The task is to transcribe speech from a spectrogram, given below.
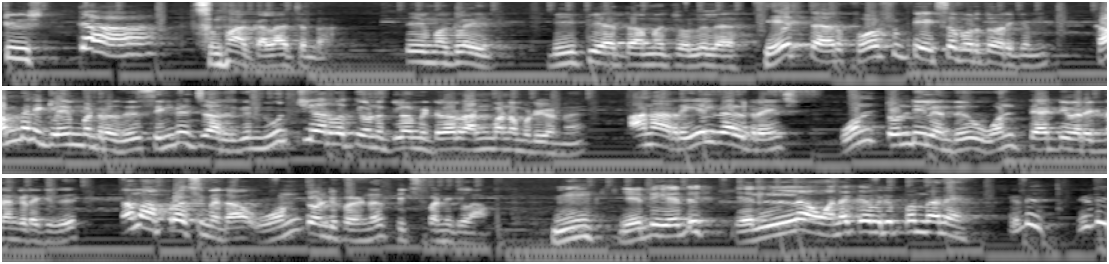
ட்விஸ்டா சும்மா கலாச்சண்டா ஏய் மக்களே பிபி ஏத்தாம சொல்லல. ஏத்தர் ஃபோர் ஃபிஃப்டி எக்ஸை பொறுத்த வரைக்கும் கம்பெனி கிளைம் பண்றது சிங்கிள் சார்ஜுக்கு நூற்றி அறுபத்தி ஒன்று கிலோமீட்டர் ரன் பண்ண முடியும்னு. ஆனா ரியல் வேல் ரேஞ்ச் ஒன் டுவெண்ட்டிலேருந்து ஒன் தேர்ட்டி வரைக்கும் தான் கிடைக்குது. நம்ம அப்ராக்சிமேட்டா ஒன் டுவெண்ட்டி ஃபைவ்னு ஃபிக்ஸ் பண்ணிக்கலாம். ம் எடு எடு. எல்லாம் உனக்க விருப்பம் தானே. எடு எடு.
